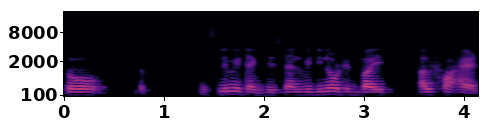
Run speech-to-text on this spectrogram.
So this limit exists and we denote it by alpha hat.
